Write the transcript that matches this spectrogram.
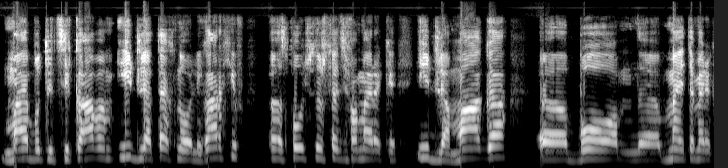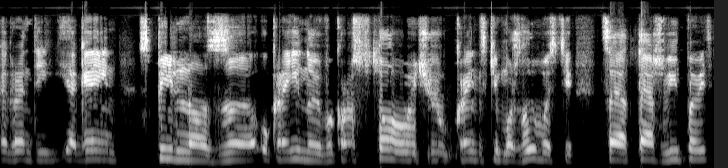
має бути цікавим і для техноолігархів е, Сполучених Штатів Америки, і для МАГА. Е, Бо е, Make America Great Again спільно з Україною, використовуючи українські можливості, це теж відповідь.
